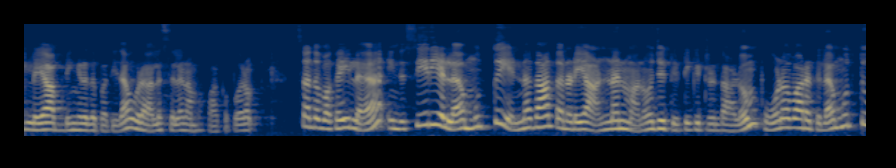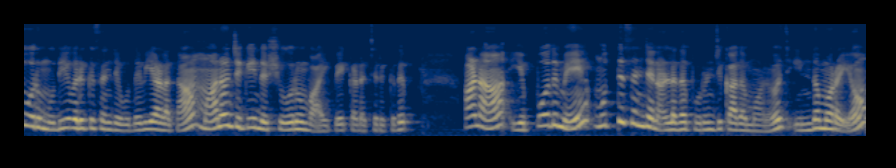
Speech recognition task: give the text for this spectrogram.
இல்லையா அப்படிங்கிறத பற்றி தான் ஒரு அலசலை நம்ம பார்க்க போகிறோம் ஸோ அந்த வகையில் இந்த சீரியலில் முத்து என்னதான் தன்னுடைய அண்ணன் மனோஜை திட்டிக்கிட்டு இருந்தாலும் போன வாரத்தில் முத்து ஒரு முதியவருக்கு செஞ்ச உதவியால் தான் மனோஜுக்கு இந்த ஷோரூம் வாய்ப்பே கிடச்சிருக்குது. ஆனால் எப்போதுமே முத்து செஞ்ச நல்லதை புரிஞ்சிக்காத மனோஜ் இந்த முறையும்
